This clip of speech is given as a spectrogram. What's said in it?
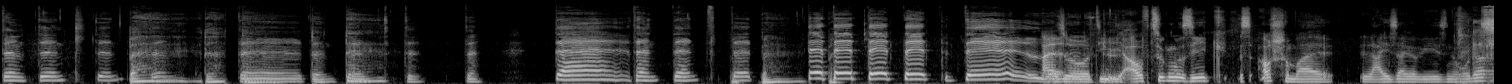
Dun, dun, dun, dun, dun, dun, dun, dun, dun. Also die Aufzugmusik ist auch schon mal leiser gewesen, oder?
